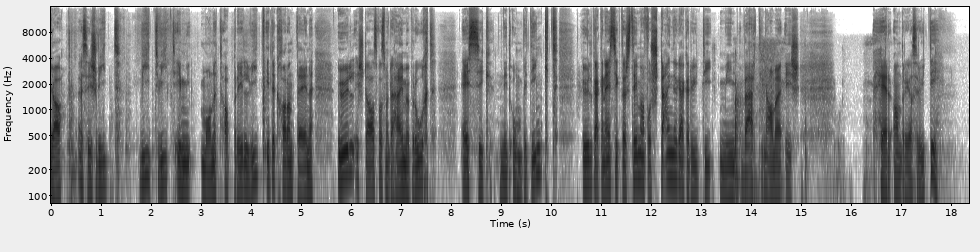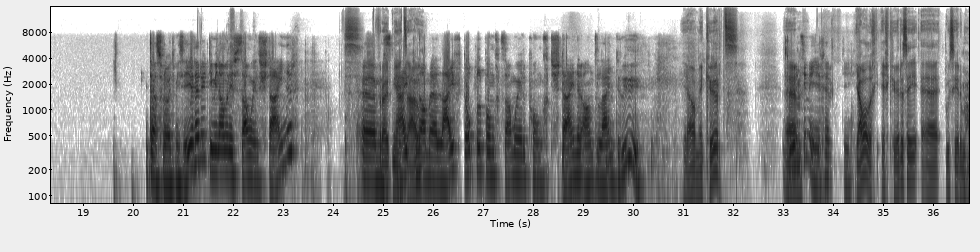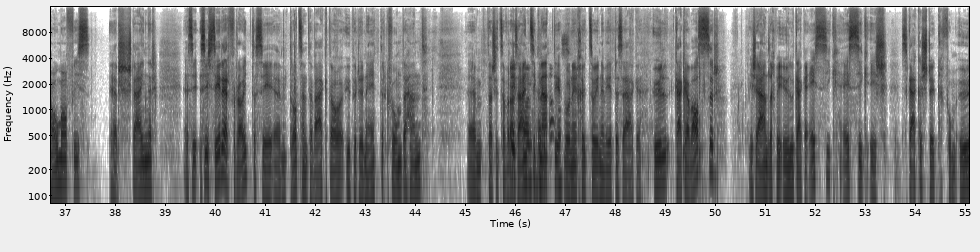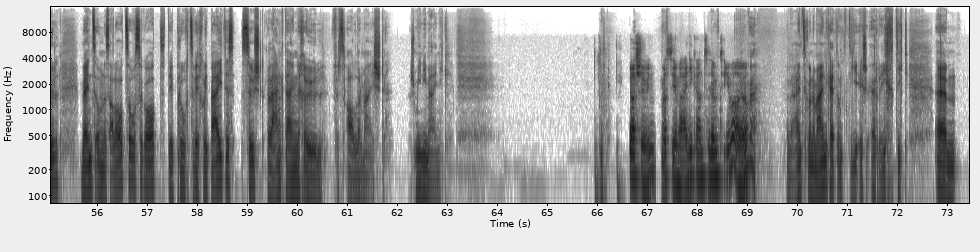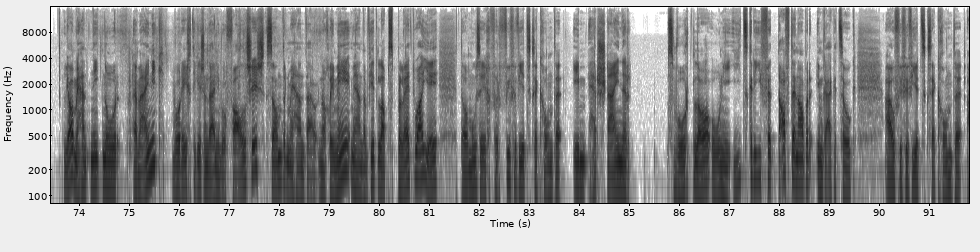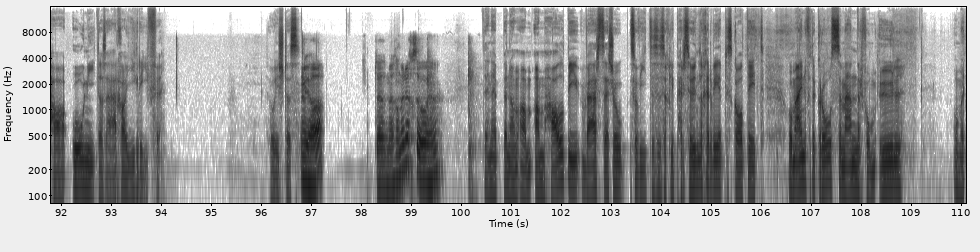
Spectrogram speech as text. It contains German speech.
Ja, es ist weit, weit, weit im Monat April, weit in der Quarantäne. Öl ist das, was man daheim braucht. Essig nicht unbedingt. Öl gegen Essig, das das Thema von Steiner gegen Rüti. Mein werte Name ist Herr Andreas Rüti. Das freut mich sehr, Herr Rüti. Mein Name ist Samuel Steiner. Ähm, freut mich jetzt auch. Name live Doppelpunkt Samuel.steiner underline 3. Ja, man hört es. Hören ähm, Sie mich, Herr? Jawohl, ich, ich höre Sie äh, aus Ihrem Homeoffice, Herr Steiner. Es, es ist sehr erfreut, dass Sie ähm, trotzdem den Weg da über den Äther gefunden haben. Ähm, das ist jetzt aber das einzige Nette, was ich heute zu Ihnen werde sagen. Öl gegen Wasser ist ähnlich wie Öl gegen Essig. Essig ist das Gegenstück vom Öl. Wenn es um eine Salatsauce geht, dann braucht es wirklich beides. Sonst lenkt eigentlich Öl fürs Allermeiste. Das ist meine Meinung. Ja, schön, dass Sie eine Meinung haben zu ja. dem Thema. Ja. Wenn der Einzige, eine Meinung hat und die ist richtig. Ähm, ja, wir haben nicht nur eine Meinung, die richtig ist und eine, die falsch ist, sondern wir haben auch noch ein bisschen mehr. Wir haben am Viertel ab das Plädoyer. Da muss ich für 45 Sekunden im Herr Steiner das Wort lassen, ohne einzugreifen, darf dann aber im Gegenzug auch 45 Sekunden haben, ohne dass er eingreifen kann. So ist das. Ja, das machen wir doch so, ja. Dann etwa am, am, am halben wäre es schon so weit, dass es ein bisschen persönlicher wird. Es geht dort um einen der grossen Männer vom Öl, um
